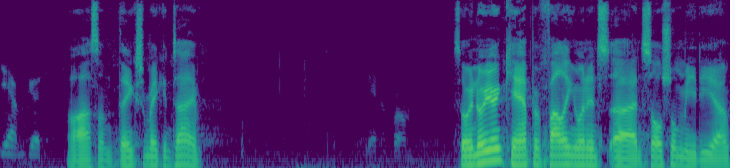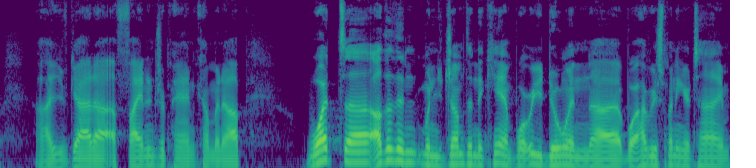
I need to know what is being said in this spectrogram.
Yeah, I'm good. Awesome. Thanks for making time. Yeah, no problem. So we know you're in camp and following you on, uh, on social media. Uh, you've got a, a fight in Japan coming up. What, uh, other than when you jumped into camp, what were you doing? Uh, what, how were you spending your time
